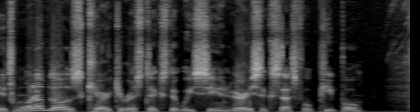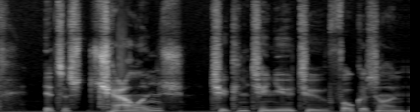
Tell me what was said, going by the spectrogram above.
It's one of those characteristics that we see in very successful people it's a challenge to continue to focus on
